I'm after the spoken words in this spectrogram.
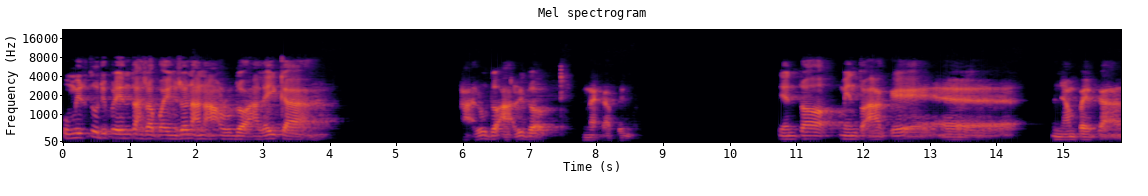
Umir tu diperintah sapa ingsun anak arudha alaika Arudo arido nek kaping. Yen to mintokake eh, menyampaikan,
